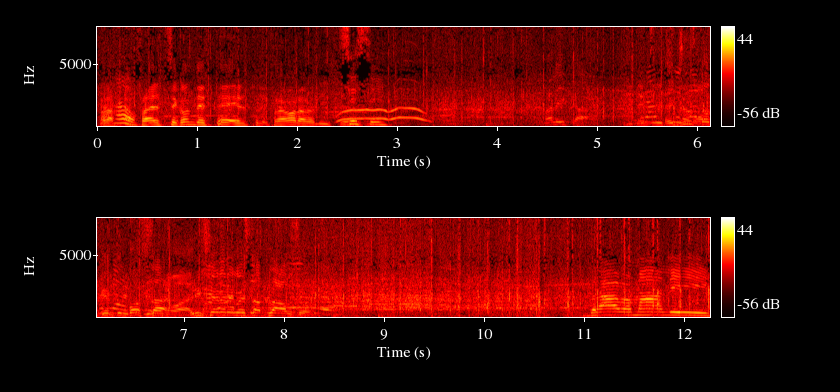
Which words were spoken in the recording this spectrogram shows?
Allora, Oh. fra il secondo e il, te- il fra ora lo dice. Sì, sì. Malika, è giusto che tu possa ricevere questo applauso. Brava Mali.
